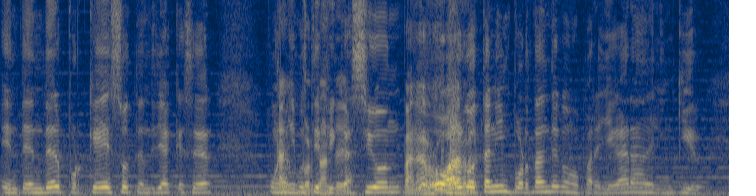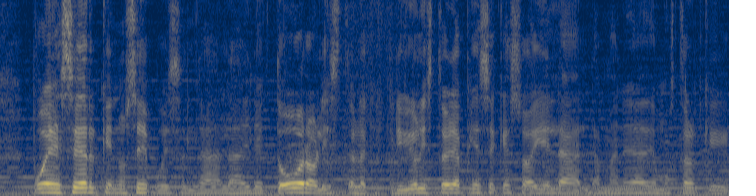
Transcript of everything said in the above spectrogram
entender por qué eso tendría que ser una Tan justificación para o robar. algo tan importante como para llegar a delinquir. Puede ser que, no sé, pues la, la directora o la, la que escribió la historia piense que eso ahí es la, la manera de demostrar que,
